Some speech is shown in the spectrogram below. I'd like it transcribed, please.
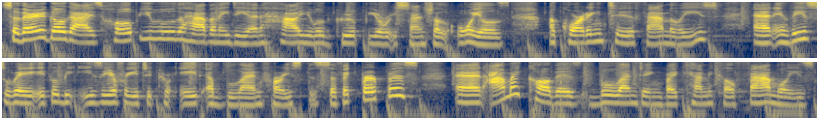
So there you go, guys. Hope you will have an idea on how you will group your essential oils according to families. And in this way, it will be easier for you to create a blend for a specific purpose. And I might call this blending by chemical families.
